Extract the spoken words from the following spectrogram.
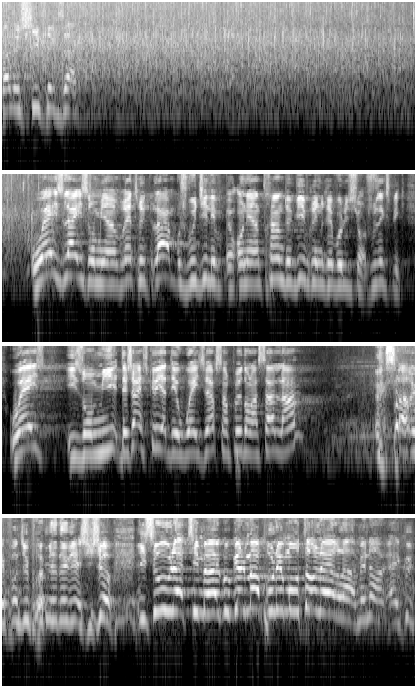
Pas le chiffre exact. Waze, là, ils ont mis un vrai truc. Là, je vous dis, on est en train de vivre une révolution. Je vous explique. Waze, ils ont mis. Déjà, est-ce qu'il y a des Wazers un peu dans la salle, là? Ça a répondu premier degré, je suis chaud. Ils sont où, là, team euh, Google Maps pour les monter en l'air, là Mais non, écoute.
